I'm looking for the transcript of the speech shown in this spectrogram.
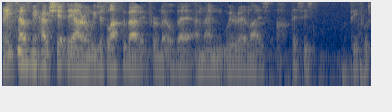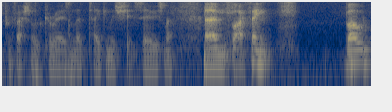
And he tells me how shit they are, and we just laugh about it for a little bit, and then we realise, oh, this is people's professional careers, and they're taking this shit seriously. Um, but I think Bo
